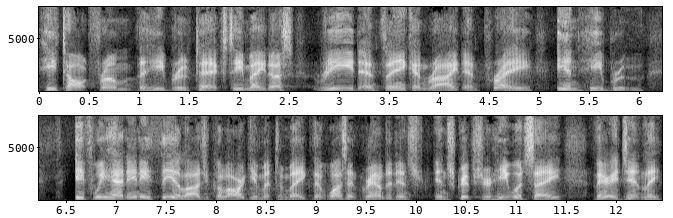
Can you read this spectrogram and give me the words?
he taught from the Hebrew text. He made us read and think and write and pray in Hebrew. If we had any theological argument to make that wasn't grounded in, in Scripture, he would say very gently,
